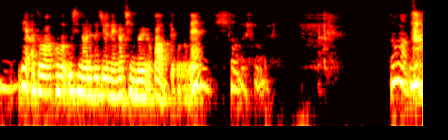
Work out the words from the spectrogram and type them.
うんで、あとはこの失われた10年がしんどいのかってことね。そうです、そうです。どうなんですか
